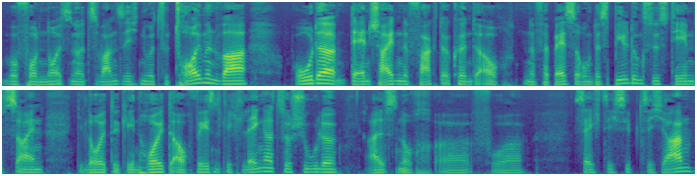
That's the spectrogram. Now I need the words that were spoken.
wovon 1920 nur zu träumen war. Oder der entscheidende Faktor könnte auch eine Verbesserung des Bildungssystems sein. Die Leute gehen heute auch wesentlich länger zur Schule als noch äh, vor 60, 70 Jahren.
